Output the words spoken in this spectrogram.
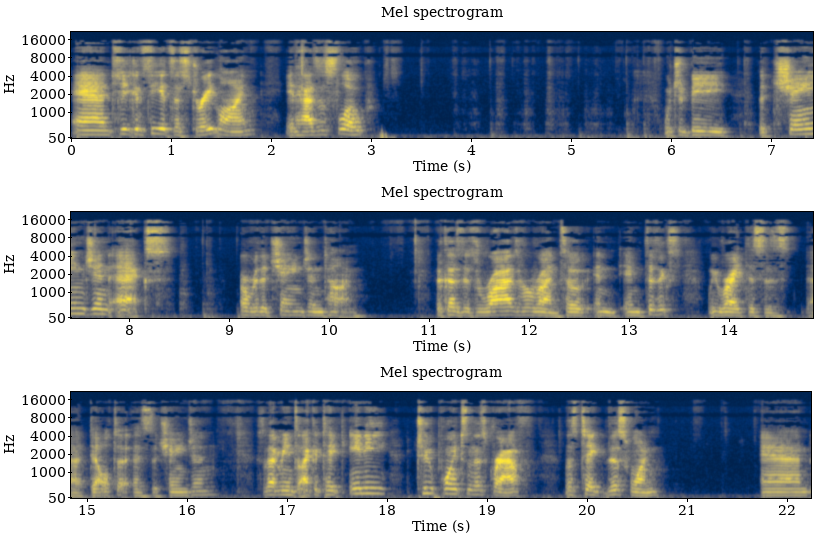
And so you can see it's a straight line. It has a slope, which would be the change in x over the change in time because it's rise or run. So in, in physics, we write this as uh, delta as the change in. So that means I could take any two points in this graph. Let's take this one and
